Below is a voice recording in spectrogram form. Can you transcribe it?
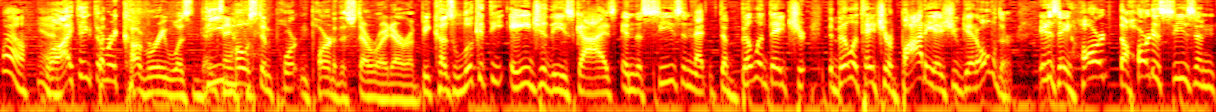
well, yeah. Well, I think the recovery was the example. most important part of the steroid era because look at the age of these guys in the season that debilitates your debilitates your body as you get older. It is a hard, the hardest season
